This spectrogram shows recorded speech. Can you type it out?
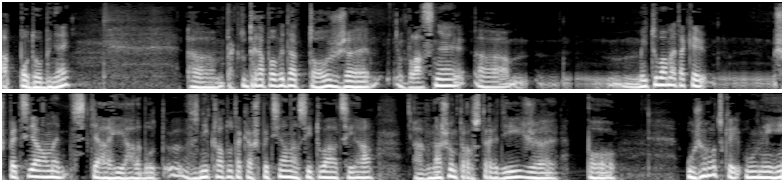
a podobne. Tak tu treba povedať to, že vlastne my tu máme také špeciálne vzťahy, alebo vznikla tu taká špeciálna situácia v našom prostredí, že po Užhorodskej únii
